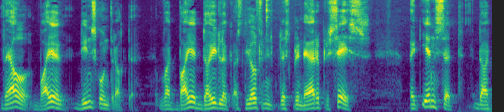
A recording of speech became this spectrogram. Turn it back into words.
wel baie dienskontrakte wat baie duidelik as deel van die dissiplinêre proses uiteensit dat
